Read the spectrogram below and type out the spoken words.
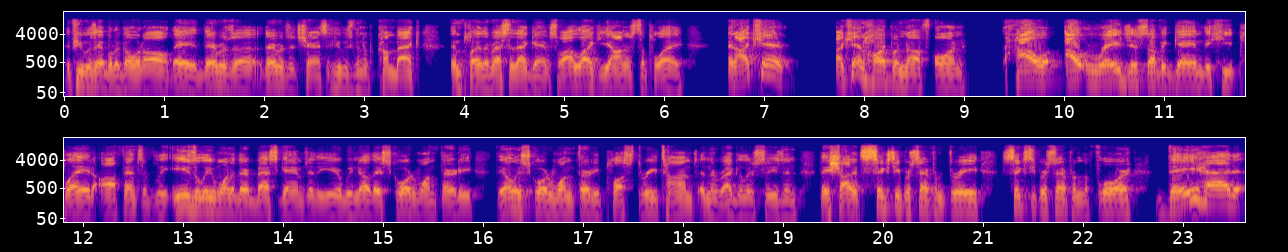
if he was able to go at all, they there was a there was a chance that he was going to come back and play the rest of that game. So I like Giannis to play, and I can't I can't harp enough on how outrageous of a game the Heat played offensively. Easily one of their best games of the year. We know they scored 130. They only scored 130 plus three times in the regular season. They shot at 60% from three, 60% from the floor. They had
